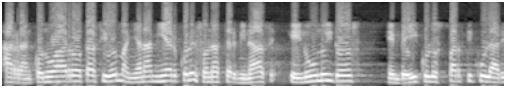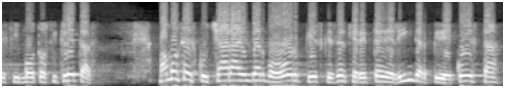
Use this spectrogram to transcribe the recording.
arrancó nueva rotación. Mañana miércoles son las terminadas en 1 y 2 en vehículos particulares y motocicletas. Vamos a escuchar a Edgar Boorques, que es el gerente del INDER Pidecuesta,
